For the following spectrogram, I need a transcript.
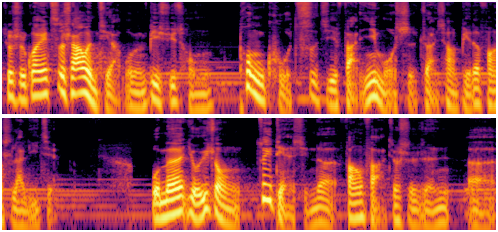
就是关于自杀问题啊，我们必须从痛苦刺激反应模式转向别的方式来理解。我们有一种最典型的方法，就是人呃，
